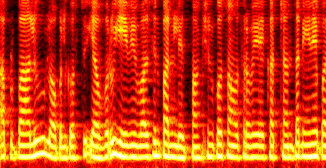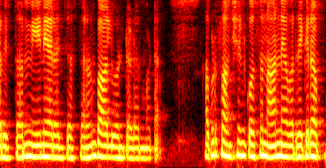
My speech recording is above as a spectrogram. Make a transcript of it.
అప్పుడు బాలు లోపలికి వస్తూ ఎవరు ఏమి ఇవ్వాల్సిన పని లేదు. ఫంక్షన్ కోసం అవసరమయ్యే ఖర్చు అంతా నేనే భరిస్తాను నేనే అరేంజ్ చేస్తానని బాలు అంటాడనమాట అప్పుడు ఫంక్షన్ కోసం నాన్న ఎవరి దగ్గర అప్పు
